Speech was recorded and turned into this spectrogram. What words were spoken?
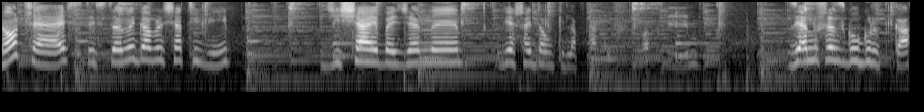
No cześć, z tej strony Gabrysia TV. Dzisiaj będziemy wieszać domki dla ptaków. A z kim? Z Januszem z Gugurtka.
